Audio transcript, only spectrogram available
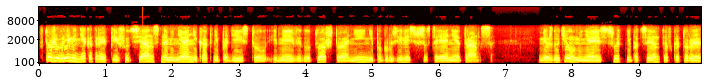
В то же время некоторые пишут, сеанс на меня никак не подействовал, имея в виду то, что они не погрузились в состояние транса. Между тем у меня есть сотни пациентов, которые,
